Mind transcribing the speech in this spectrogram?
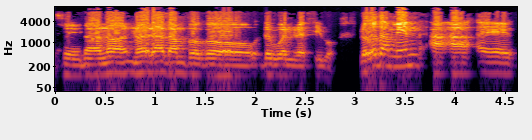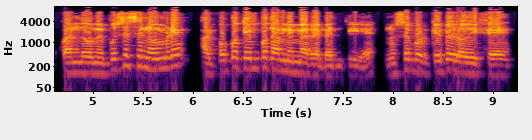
sí, no, no, no era tampoco de buen recibo. Luego también, a, eh, cuando me puse ese nombre, al poco tiempo también me arrepentí, ¿eh? No sé por qué, pero dije,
